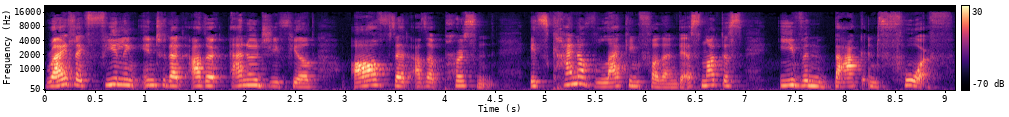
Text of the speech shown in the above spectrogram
right? Like feeling into that other energy field of that other person it's kind of lacking for them. There's not this even back and forth,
